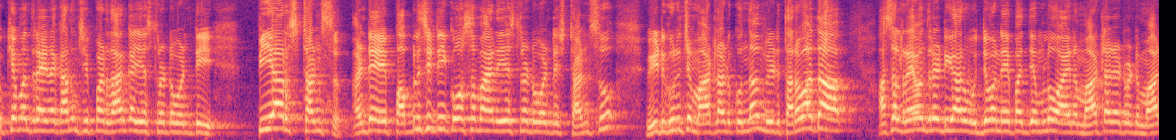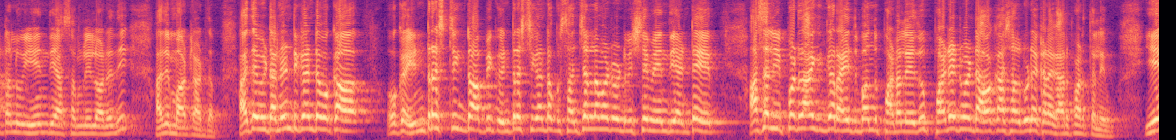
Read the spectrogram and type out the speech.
ముఖ్యమంత్రి అయిన కానుంచి ఇప్పటిదాకా చేస్తున్నటువంటి పిఆర్ స్టంట్స్ అంటే పబ్లిసిటీ కోసం ఆయన చేస్తున్నటువంటి స్టంట్స్ వీటి గురించి మాట్లాడుకుందాం. వీటి తర్వాత అసలు రేవంత్ రెడ్డి గారు ఉద్యమ నేపథ్యంలో ఆయన మాట్లాడేటువంటి మాటలు ఏంది అసెంబ్లీలో అనేది అది మాట్లాడదాం. అయితే వీటన్నింటికంటే ఒక ఒక ఇంట్రెస్టింగ్ టాపిక్ ఇంట్రెస్టింగ్ అంటే ఒక సంచలనమైనటువంటి విషయం ఏంది అంటే అసలు ఇప్పటిదాకా ఇంకా రైతు బంధు పడలేదు పడేటువంటి అవకాశాలు కూడా ఇక్కడ కనపడతలేవు. ఏ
